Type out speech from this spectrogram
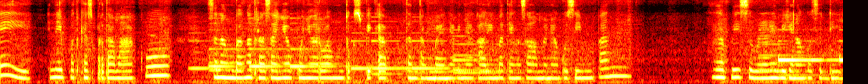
Hey, ini podcast pertama aku. Senang banget rasanya punya ruang untuk speak up tentang banyaknya kalimat yang selama ini aku simpan. Tapi sebenarnya bikin aku sedih.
